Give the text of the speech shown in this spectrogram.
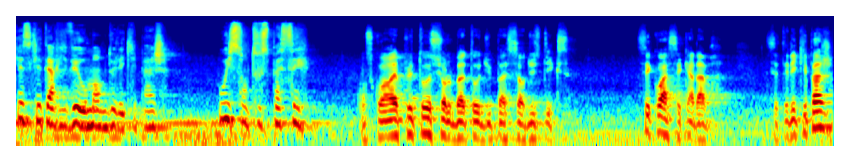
Qu'est-ce qui est arrivé aux membres de l'équipage? Où ils sont tous passés? On se croirait plutôt sur le bateau du passeur du Styx. C'est quoi ces cadavres? C'était l'équipage?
